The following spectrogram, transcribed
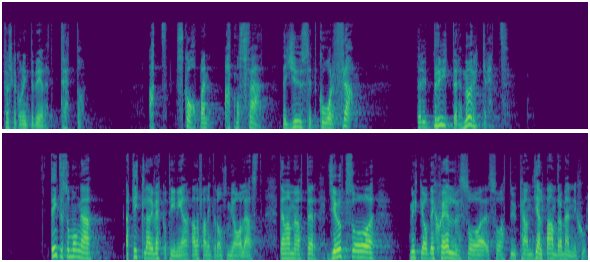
första Korinthierbrevet 13. Att skapa en atmosfär där ljuset går fram. Där du bryter mörkret. Det är inte så många artiklar i veckotidningar, i alla fall inte de som jag har läst, där man möter ge upp så mycket av dig själv så, så att du kan hjälpa andra människor.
